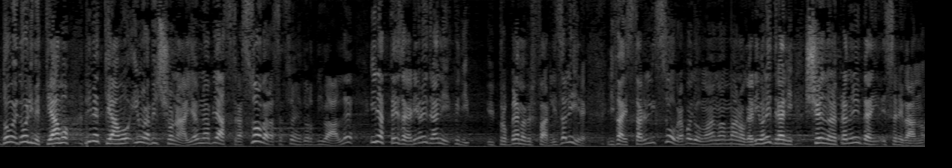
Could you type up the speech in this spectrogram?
dove, dove li mettiamo? Li mettiamo in una piccionaia, in una piastra sopra la stazione di Tor di Valle, in attesa che arrivino i treni, quindi il problema per farli salire, li fai stare lì sopra, poi dopo, man mano che arrivano i treni, scendono e prendono i treni e se ne vanno.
